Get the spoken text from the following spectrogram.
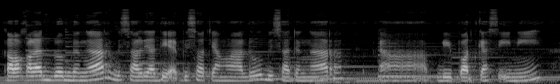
kalau kalian belum dengar, bisa lihat di episode yang lalu, bisa dengar uh, di podcast ini.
